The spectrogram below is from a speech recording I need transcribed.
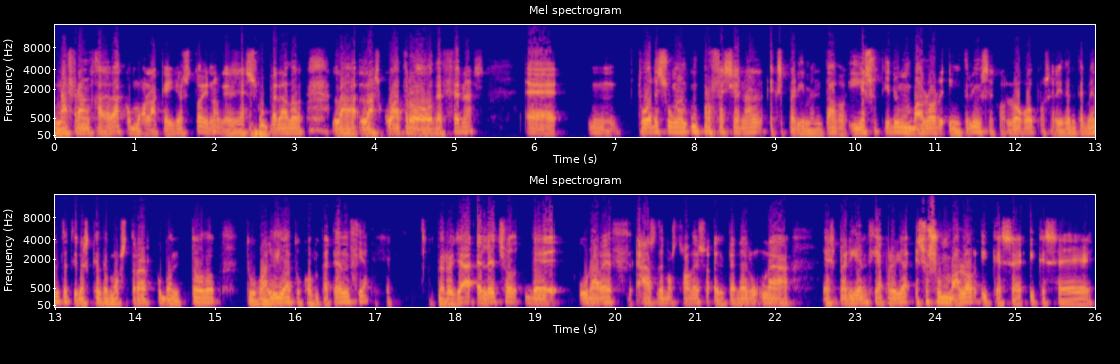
una franja de edad como la que yo estoy, ¿no? que ya ha superado las cuatro decenas, eh, mm, tú eres un, profesional experimentado y eso tiene un valor intrínseco. Luego, pues evidentemente tienes que demostrar como en todo tu valía, tu competencia pero ya el hecho de una vez has demostrado eso, el tener una experiencia previa, eso es un valor y que se y que se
